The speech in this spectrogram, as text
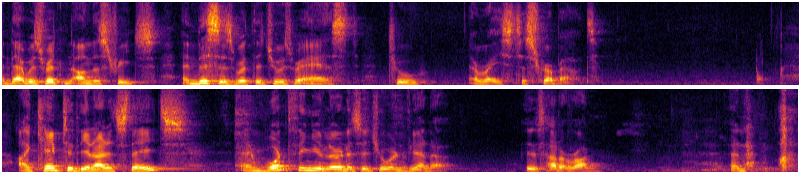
And that was written on the streets. And this is what the Jews were asked to erase, to scrub out. I came to the United States, and one thing you learn as a Jew in Vienna is how to run. And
